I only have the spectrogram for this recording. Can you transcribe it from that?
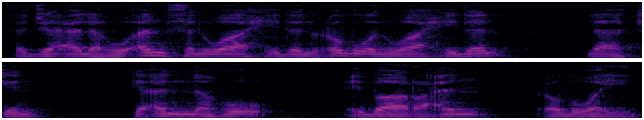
فجعله أنفا واحدا عضوا واحدا لكن كأنه عبارة عن عضوين.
